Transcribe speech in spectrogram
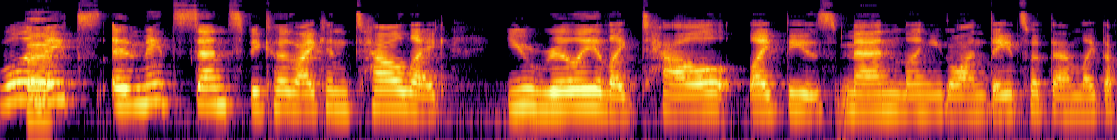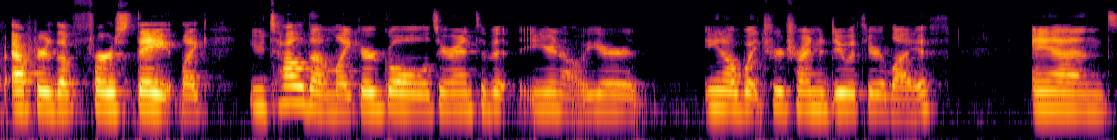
Well, But- it makes it made sense because I can tell like you really like tell like these men when you go on dates with them like the after the first date like you tell them like your goals your anti you know your you know what you're trying to do with your life. And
